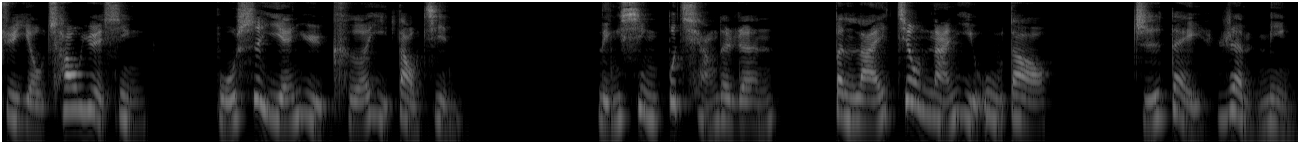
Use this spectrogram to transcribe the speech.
具有超越性，不是言语可以道尽。灵性不强的人本来就难以悟道，只得认命。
